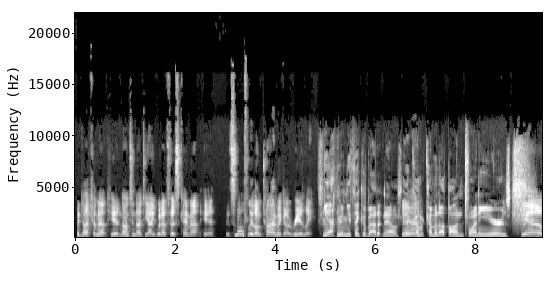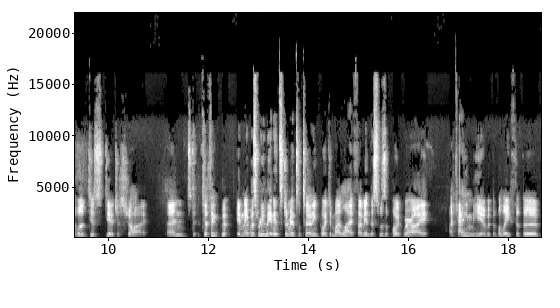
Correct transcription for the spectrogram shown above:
When did I come out here? 1998 when I first came out here. It's an awfully long time ago, really. Yeah, I mean, you think about it now, so Yeah. com- coming up on 20 years. Yeah, well, just yeah, just shy. And to think that, and it was really an instrumental turning point in my life. I mean, this was a point where I, I came here with the belief that the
